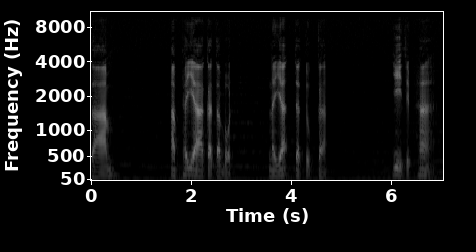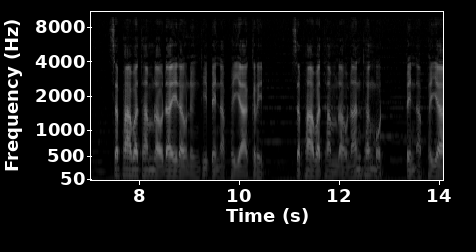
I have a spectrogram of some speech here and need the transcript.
3. อัพยากตบทนยจตุกะ 25. สภาวธรรมเหล่าใดเหล่าหนึ่งที่เป็นอัพยากฤิสภาวธรรมเหล่านั้นทั้งหมดเป็นอัพยา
